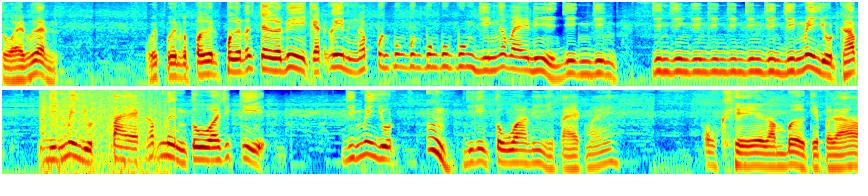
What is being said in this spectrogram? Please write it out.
สวยเพื่อนโอ้ยปืนกับปืนปืนต้องเจอนี่แกตลินครับปึ้งปึ้งปึ้งปึ้งปึ้งปึ้งยิงเข้าไปนี่ ยิงยิงยิงยิงยิงยิงยิงยิงยิงยิงไม่หยุดครับ ยิงไม่หยุดแตกครับหนึ่งตัวชิกิยิงไม่หยุด อืยิงอีกตัวนี่แตกไหม โอเคลัมเบอร์เก็บไปแล้ว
